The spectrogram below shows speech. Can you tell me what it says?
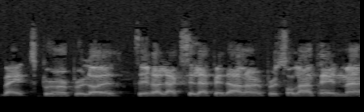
ben tu peux un peu relaxer la pédale un peu sur l'entraînement,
